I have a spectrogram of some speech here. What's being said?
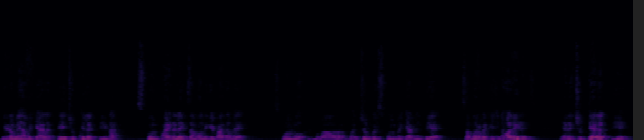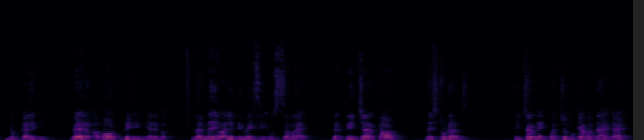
दिनों में हमें क्या लगती है छुट्टी लगती है ना स्कूल फाइनल एग्ज़ाम होने के बाद हमें स्कूल बच्चों को स्कूल में क्या मिलती है? समर वेकेशन हॉलीडेज यानी छुट्टियाँ लगती है धूपकाले की वेर अबाउट बिगिन यानी लगने ही वाली थी, वैसी उस समय the teacher thought the students teacher ने बच्चों को क्या बताया? That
